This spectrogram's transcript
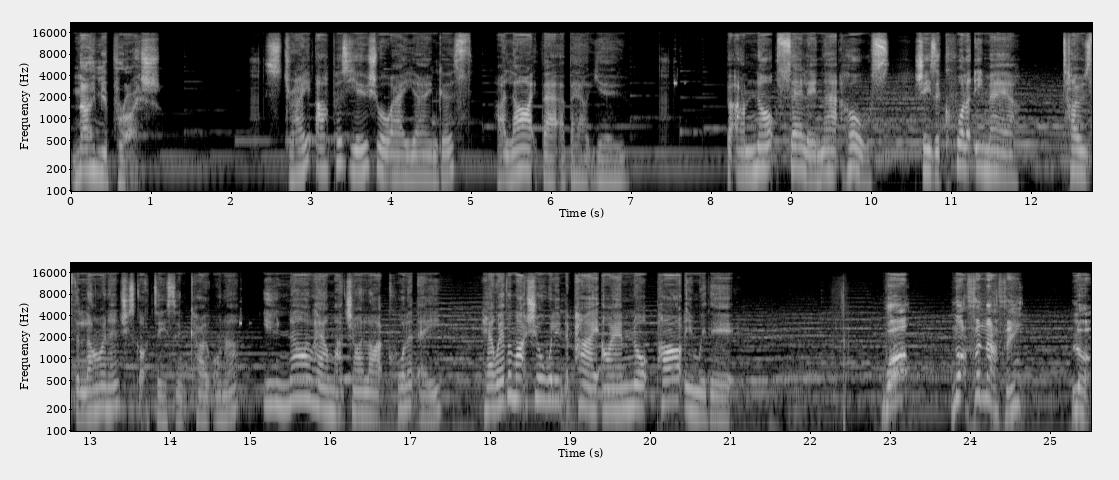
Name your price. Straight up as usual, eh, Yangus? I like that about you. But I'm not selling that horse. She's a quality mare. Toes the line and she's got a decent coat on her. You know how much I like quality. However much you're willing to pay, I am not parting with it. What? Not for nothing? Look,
